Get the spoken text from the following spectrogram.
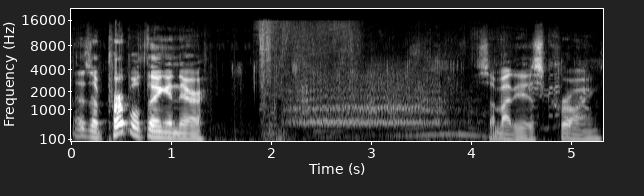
There's a purple thing in there. Somebody is crowing.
